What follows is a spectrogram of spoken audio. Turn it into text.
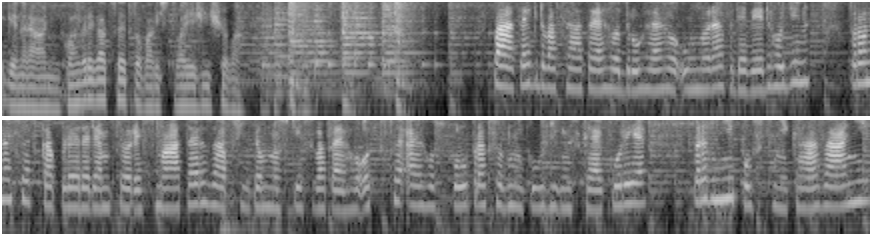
generální kongregace Tovaristva Ježíšova pátek 22. února v 9 hodin pronese v kapli Redemptoris Mater za přítomnosti svatého otce a jeho spolupracovníků z římské kurie první postní kázání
